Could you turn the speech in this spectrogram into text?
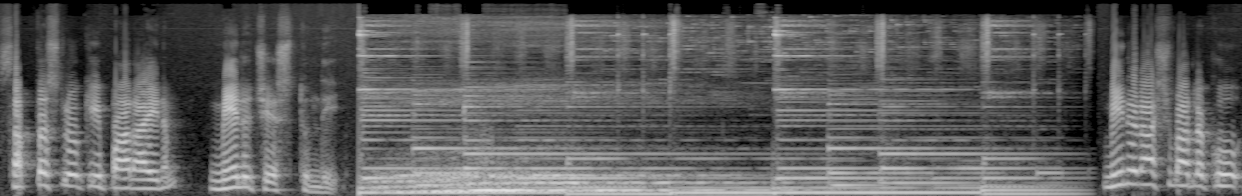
సప్తశ్లోకి పారాయణం మేలు చేస్తుంది. మీనరాశి వాళ్ళకు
